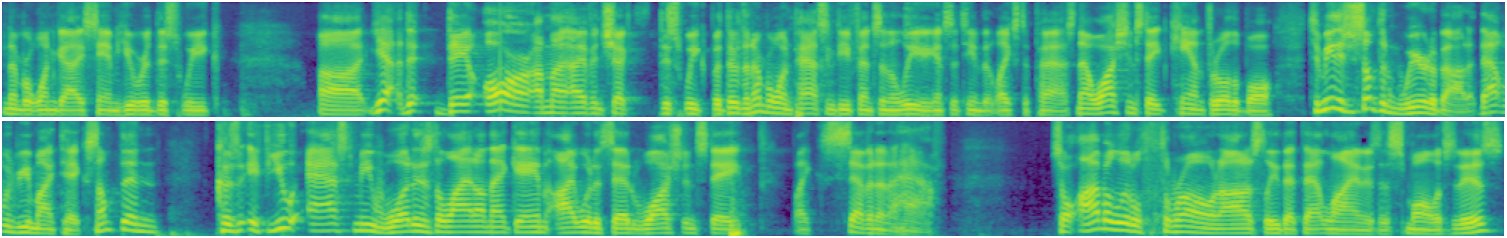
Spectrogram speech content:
number one guy, Sam Huard, this week. Uh, yeah, they, they are. I'm not, I haven't checked this week, but they're the number one passing defense in the league against a team that likes to pass. Now, Washington State can throw the ball. To me, there's just something weird about it. That would be my take. Something because if you asked me what is the line on that game, I would have said Washington State like seven and a half. So I'm a little thrown, honestly, that that line is as small as it is.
